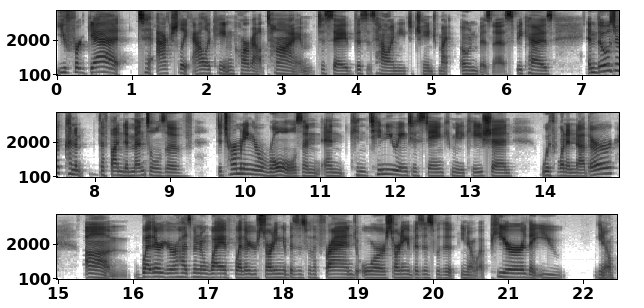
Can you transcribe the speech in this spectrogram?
you forget to actually allocate and carve out time to say, this is how I need to change my own business. Because, and those are kind of the fundamentals of determining your roles and and continuing to stay in communication with one another um whether you're a husband and wife whether you're starting a business with a friend or starting a business with a you know a peer that you you know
